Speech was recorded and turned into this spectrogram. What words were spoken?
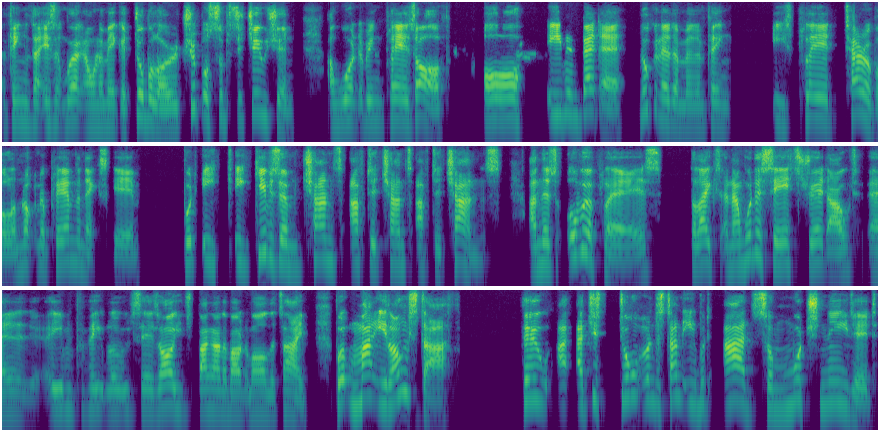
a thing that isn't working? I want to make a double or a triple substitution. I want to bring players off, or even better, looking at them and think he's played terrible. I'm not going to play him the next game. But he, he gives them chance after chance after chance. And there's other players, the likes, and I'm going to say it straight out, uh, even for people who says, "Oh, you just bang on about them all the time." But Matty Longstaff, who I, I just don't understand, he would add some much needed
